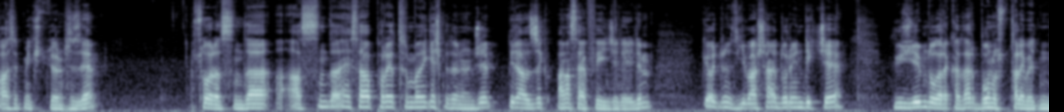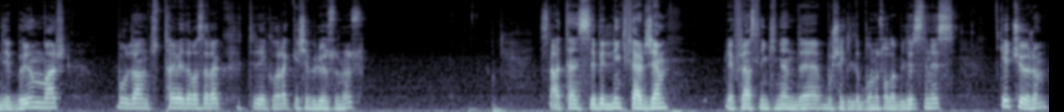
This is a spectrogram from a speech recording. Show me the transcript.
bahsetmek istiyorum size. Sonrasında aslında hesaba para yatırmaya geçmeden önce birazcık ana sayfayı inceleyelim. Gördüğünüz gibi aşağıya doğru indikçe 120 dolara kadar bonus talep edin diye bölüm var. Buradan talep ede basarak direkt olarak geçebiliyorsunuz. Zaten size bir link vereceğim. Referans linkinden de bu şekilde bonus alabilirsiniz. Geçiyorum.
